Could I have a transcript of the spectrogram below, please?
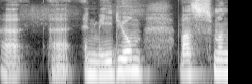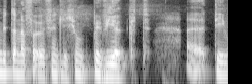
äh, ein Medium, was man mit einer Veröffentlichung bewirkt. Äh, die,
